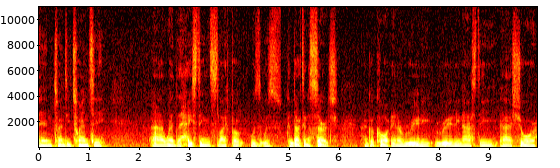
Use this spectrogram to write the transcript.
in 2020. uh, where the Hastings lifeboat was was conducting a search and got caught in a really really nasty uh, shore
